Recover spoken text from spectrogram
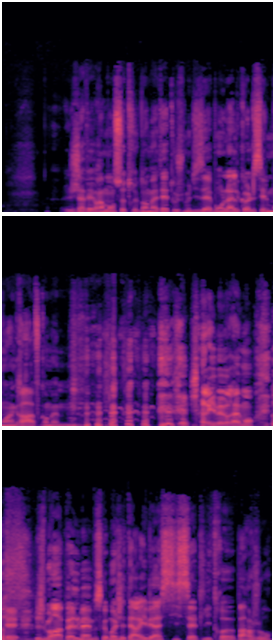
j'avais vraiment ce truc dans ma tête où je me disais, bon, l'alcool, c'est le moins grave quand même. J'arrivais vraiment. Et je me rappelle même, parce que moi, j'étais arrivé à 6-7 litres euh, par jour.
